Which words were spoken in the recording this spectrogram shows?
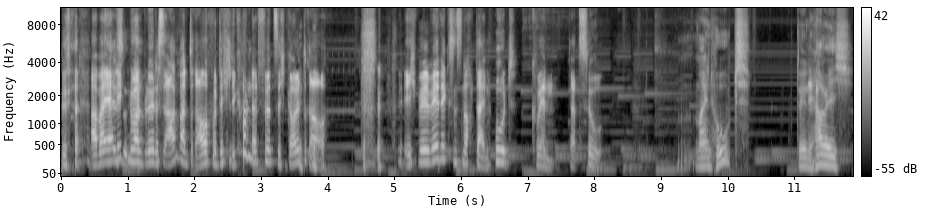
Aber er legt nur ein blödes Armband drauf und ich leg 140 Gold drauf. ich will wenigstens noch deinen Hut, Quinn, dazu. Mein Hut Den Ja. habe ich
